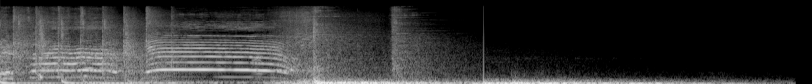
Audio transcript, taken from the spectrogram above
Yes, sir.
